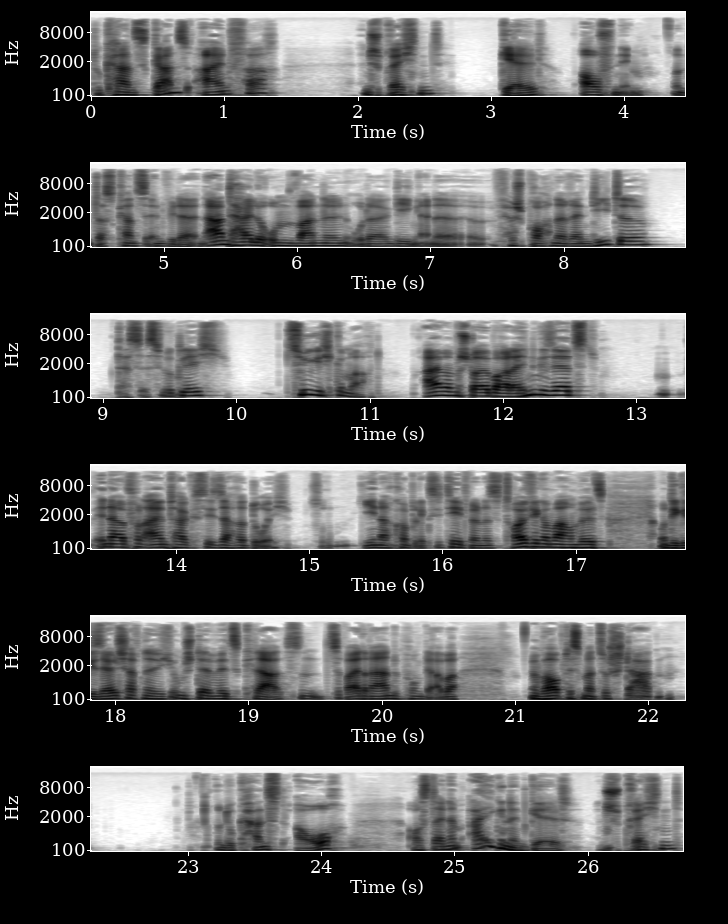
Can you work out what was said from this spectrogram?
Du kannst ganz einfach entsprechend Geld aufnehmen. Und das kannst du entweder in Anteile umwandeln oder gegen eine äh, versprochene Rendite. Das ist wirklich zügig gemacht. Einmal im Steuerberater hingesetzt, innerhalb von einem Tag ist die Sache durch. So, je nach Komplexität, wenn du es häufiger machen willst und die Gesellschaft natürlich umstellen willst, klar, das sind zwei, drei andere Punkte, aber überhaupt erst mal zu starten. Und du kannst auch aus deinem eigenen Geld entsprechend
